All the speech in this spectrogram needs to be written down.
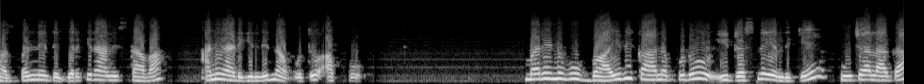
హస్బెండ్ నీ దగ్గరికి రానిస్తావా? అని అడిగింది నవ్వుతూ అప్పు. మరి నువ్వు బాయివి కానప్పుడు ఈ డ్రెస్లు ఎందుకే? పూజలాగా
